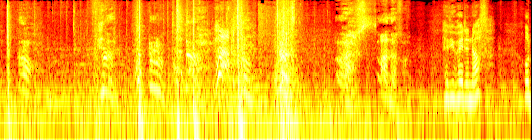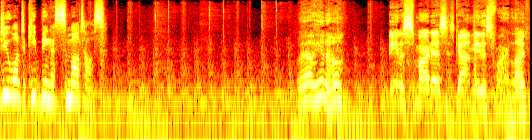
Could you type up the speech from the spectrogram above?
Oh, son of a... Have you had enough? Or do you want to keep being a smartass? Well, you know, being a smartass has gotten me this far in life.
